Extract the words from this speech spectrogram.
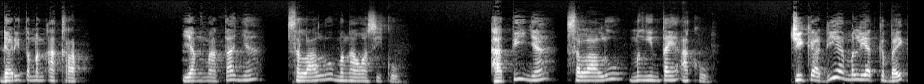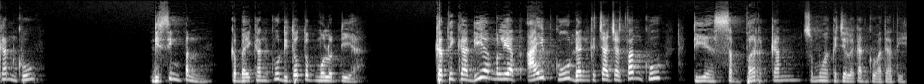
dari teman akrab yang matanya selalu mengawasiku. Hatinya selalu mengintai aku. Jika dia melihat kebaikanku, disimpan kebaikanku ditutup mulut dia. Ketika dia melihat aibku dan kecacatanku, dia sebarkan semua kejelekanku hati-hati.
